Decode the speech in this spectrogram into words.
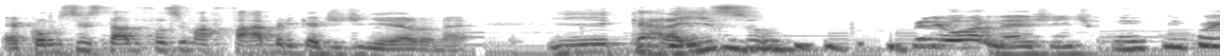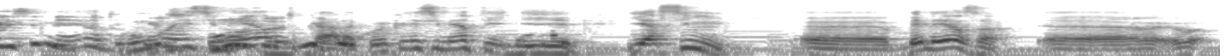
É como se o Estado fosse uma fábrica de dinheiro, né? E, cara, isso. Superior, né, gente? Com, com conhecimento. Com, com conhecimento, estudo. cara, com conhecimento. E, e, e assim, Uh, beleza, uh, eu,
